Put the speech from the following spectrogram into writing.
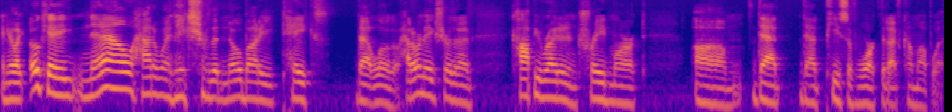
and you're like, okay, now how do I make sure that nobody takes that logo? How do I make sure that I've copyrighted and trademarked um, that that piece of work that I've come up with?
